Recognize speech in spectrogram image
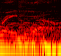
Radio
